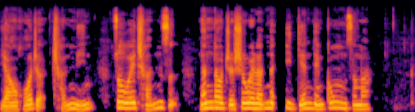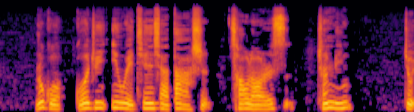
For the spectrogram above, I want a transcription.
养活着臣民。作为臣子，难道只是为了那一点点工资吗？如果国君因为天下大事操劳而死，臣民就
